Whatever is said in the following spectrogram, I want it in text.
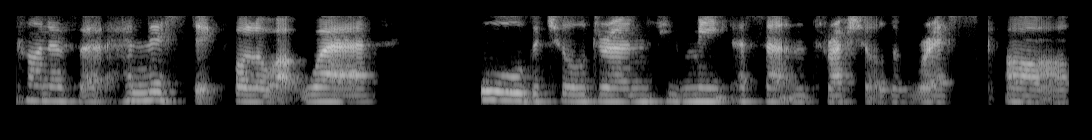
kind of holistic follow up where all the children who meet a certain threshold of risk are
